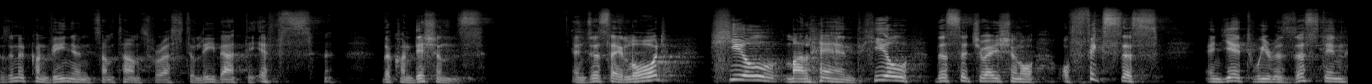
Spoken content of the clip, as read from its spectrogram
Isn't it convenient sometimes for us to leave out the ifs, the conditions, and just say, Lord, heal my land, heal this situation, or, or fix this. And yet we resist in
